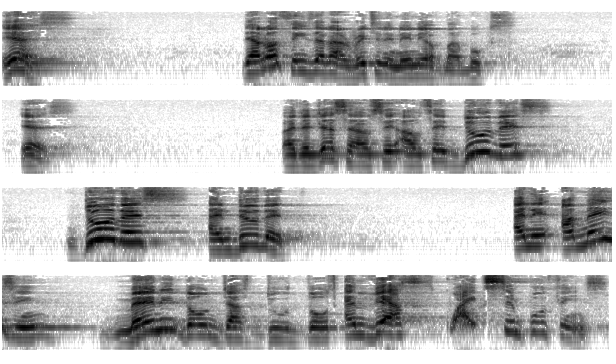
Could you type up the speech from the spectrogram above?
Yes. They are not things that are written in any of my books. Yes. But they just I'll say, I'll say, do this, do this, and do that. And it, amazing, many don't just do those, and they are quite simple things.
